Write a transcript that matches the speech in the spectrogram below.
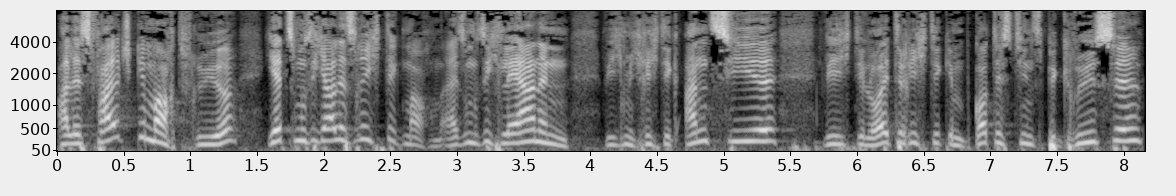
alles falsch gemacht früher, jetzt muss ich alles richtig machen. Also muss ich lernen, wie ich mich richtig anziehe, wie ich die Leute richtig im Gottesdienst begrüße,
